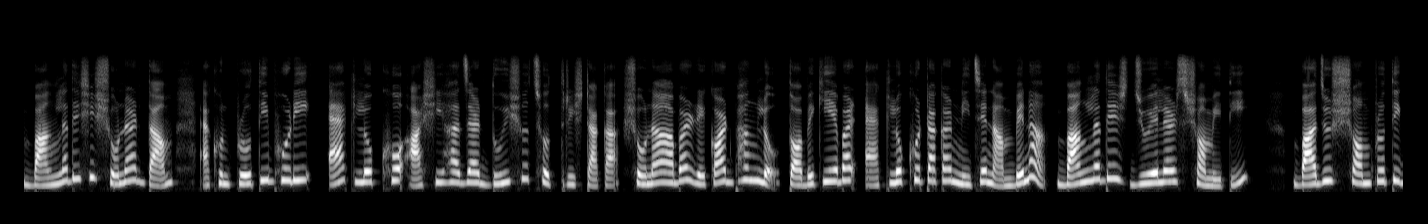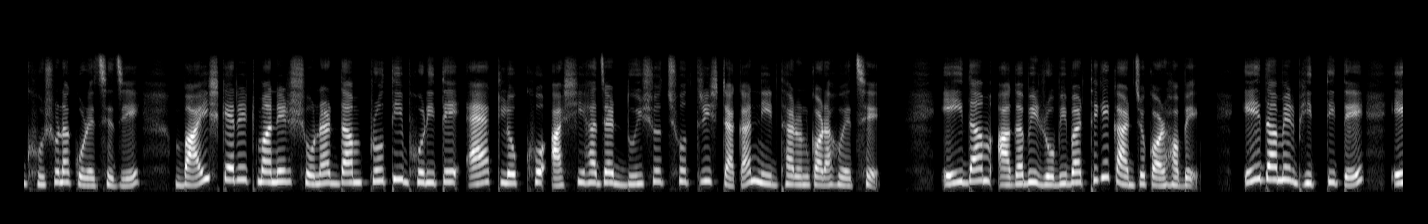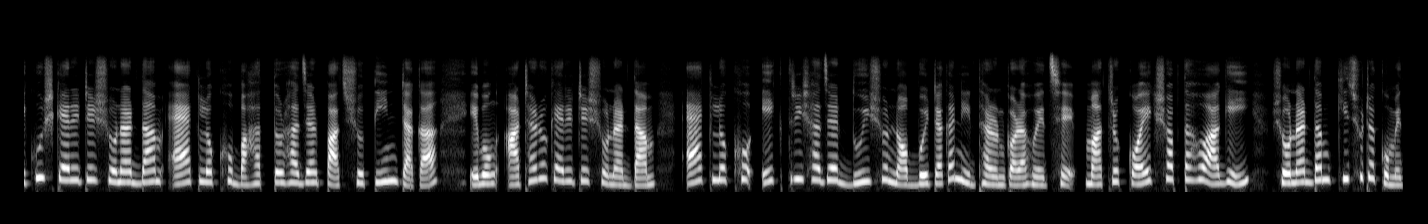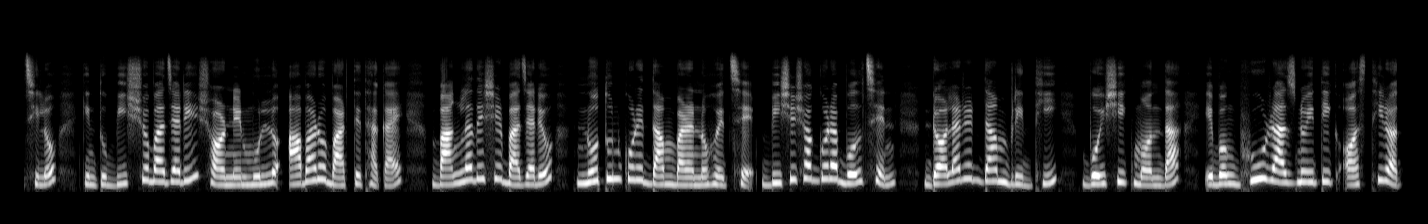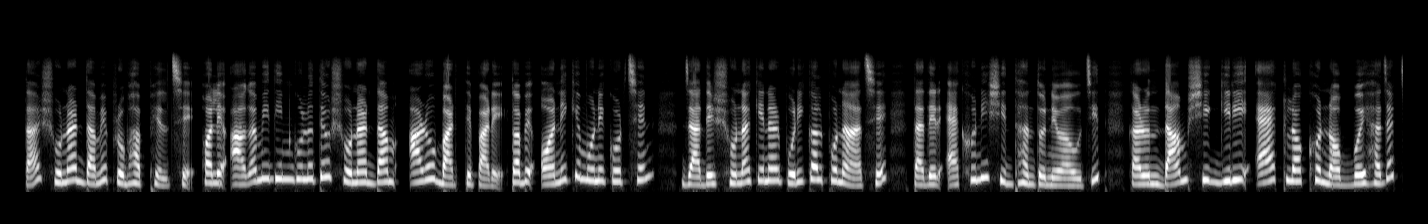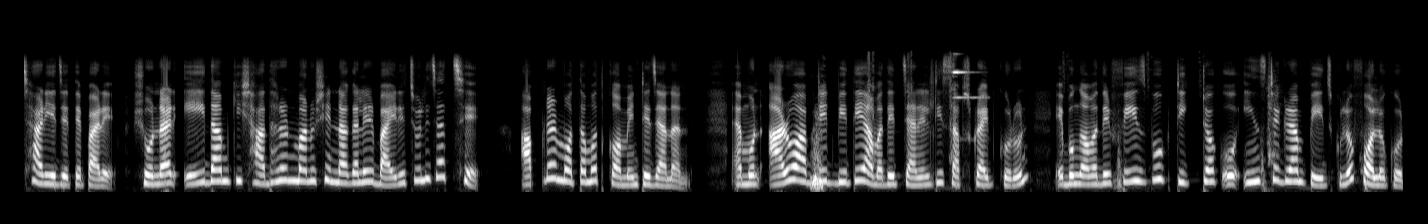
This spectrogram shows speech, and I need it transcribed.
বাংলাদেশি সোনার দাম এখন প্রতি ভরি এক লক্ষ আশি হাজার দুইশো ছত্রিশ টাকা। সোনা আবার রেকর্ড ভাঙল, তবে কি এবার এক লক্ষ টাকার নিচে নামবে না? বাংলাদেশ জুয়েলার্স সমিতি বাজুস সম্প্রতি ঘোষণা করেছে যে ২২ ক্যারেট মানের সোনার দাম প্রতি ভরিতে এক লক্ষ আশি হাজার দুইশো টাকা নির্ধারণ করা হয়েছে। এই দাম আগামী রবিবার থেকে কার্যকর হবে। এ দামের ভিত্তিতে একুশ ক্যারেটের সোনার দাম এক লক্ষ বাহাত্তর হাজার পাঁচশো তিন টাকা এবং আঠারো ক্যারেটের সোনার দাম এক লক্ষ একত্রিশ হাজার দুইশো নব্বই টাকা নির্ধারণ করা হয়েছে। মাত্র কয়েক সপ্তাহ আগেই সোনার দাম কিছুটা কমেছিল, কিন্তু বিশ্ববাজারে স্বর্ণের মূল্য আবারও বাড়তে থাকায় বাংলাদেশের বাজারেও নতুন করে দাম বাড়ানো হয়েছে। বিশেষজ্ঞরা বলছেন, ডলারের দাম বৃদ্ধি, বৈশ্বিক মন্দা এবং ভূ রাজনৈতিক অস্থিরতা সোনার দামে প্রভাব ফেলছে। ফলে আগামী দিনগুলোতেও সোনার দাম আরও বাড়তে পারে। তবে অনেকে মনে করছেন, যাদের সোনা কেনার পরিকল্পনা আছে, তাদের এখনই সিদ্ধান্ত নেওয়া উচিত, কারণ দাম শিগগিরই এক লক্ষ নব্বই হাজার ছাড়িয়ে যেতে পারে। সোনার এই দাম কি সাধারণ মানুষের নাগালের বাইরে চলে যাচ্ছে? আপনার মতামত কমেন্টে জানান। এমন আরও আপডেট পেতে আমাদের চ্যানেলটি সাবস্ক্রাইব করুন এবং আমাদের ফেসবুক, টিকটক ও ইনস্টাগ্রাম পেজগুলো ফলো করুন।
